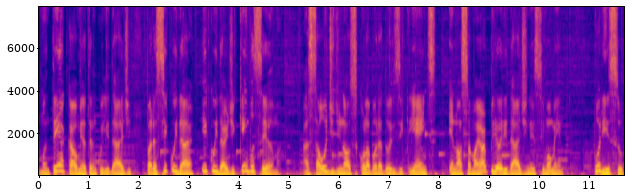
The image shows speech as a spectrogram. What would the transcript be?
mantenha a calma e a tranquilidade para se cuidar e cuidar de quem você ama. A saúde de nossos colaboradores e clientes é nossa maior prioridade nesse momento. Por isso,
